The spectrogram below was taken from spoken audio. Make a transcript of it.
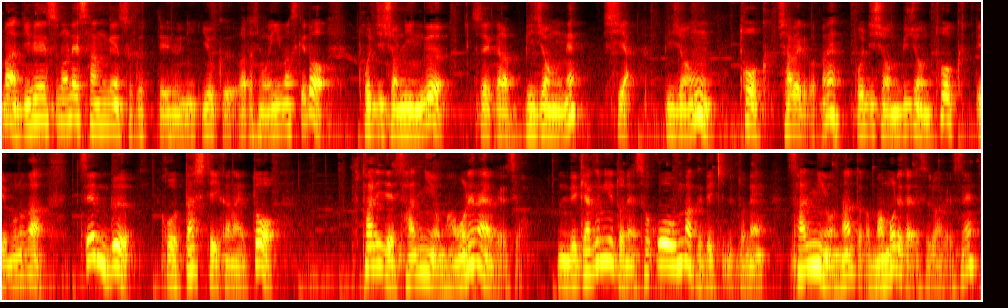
まあ、ディフェンスの、ね、3原則っていうふうによく私も言いますけどポジショニングそれからビジョンね。視野ビジョントーク喋ることねポジションビジョントークっていうものが全部こう出していかないと2人で3人を守れないわけですよで逆に言うとね、そこをうまくできるとね、3人をなんとか守れたりするわけですね。だか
